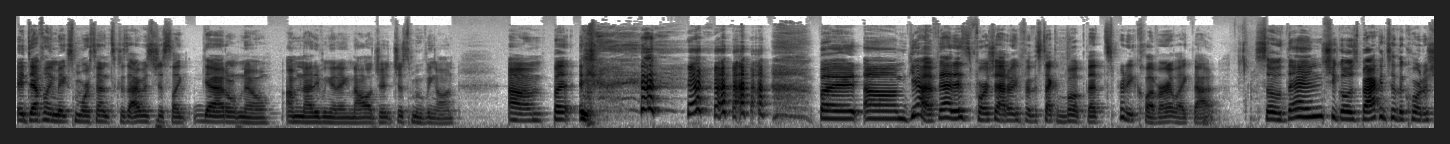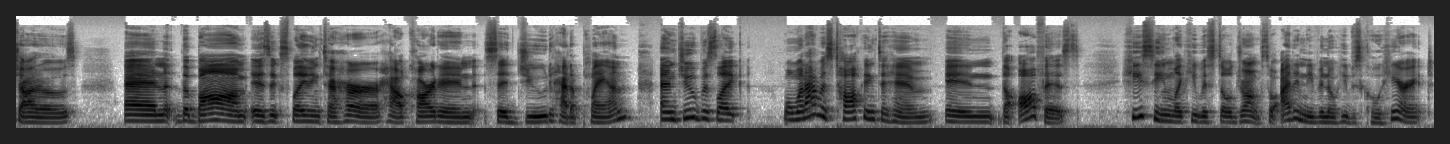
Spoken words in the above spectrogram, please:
it definitely makes more sense because I was just like, yeah, I don't know. I'm not even gonna acknowledge it. Just moving on. Um, but but um, yeah, if that is foreshadowing for the second book, that's pretty clever. I like that. So then she goes back into the Court of Shadows, and the bomb is explaining to her how Cardan said Jude had a plan, and Jude was like, "Well, when I was talking to him in the office." he seemed like he was still drunk. So I didn't even know he was coherent.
